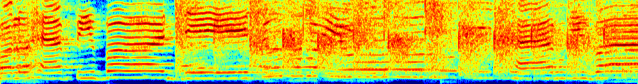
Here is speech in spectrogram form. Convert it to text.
বলো happy birthday to you happy birthday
